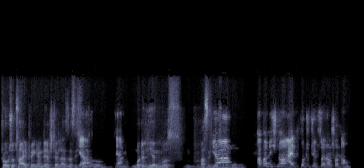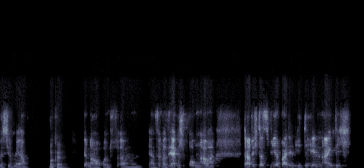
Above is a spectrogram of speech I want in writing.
Prototyping an der Stelle, also dass ich ja. so ja. modellieren muss, was ich ja, mir vorstelle. Aber nicht nur ein Prototyp, sondern schon auch ein bisschen mehr. Okay. Genau. Und ähm, ja, jetzt sind wir sehr gesprungen, aber dadurch, dass wir bei den Ideen eigentlich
